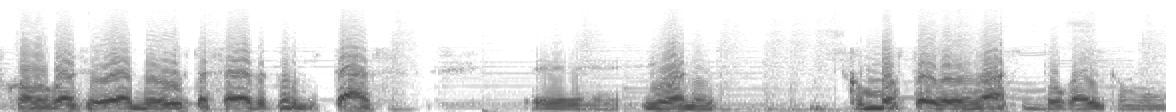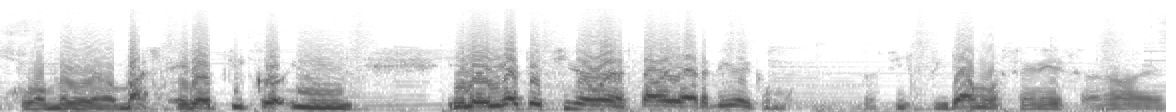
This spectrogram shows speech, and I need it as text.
jugamos con esa idea, me gusta saber dónde estás. Eh, y bueno, con vos todo lo demás, un poco ahí como un juego medio más erótico. Y, y el gato chino, bueno, estaba ahí arriba y como nos inspiramos en eso, ¿no? En,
